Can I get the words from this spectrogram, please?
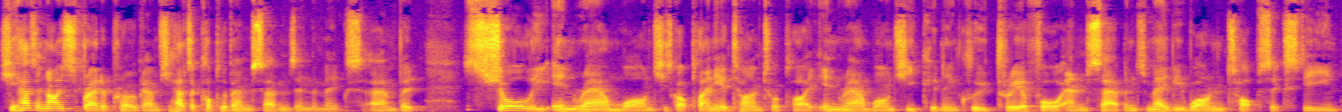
she has a nice spread of programs. She has a couple of M7s in the mix, um, but surely in round one, she's got plenty of time to apply. In round one, she can include three or four M7s, maybe one top 16,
